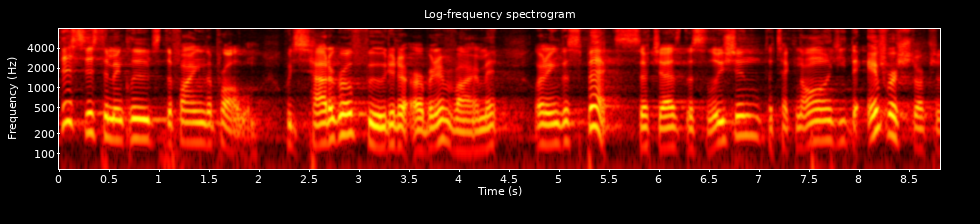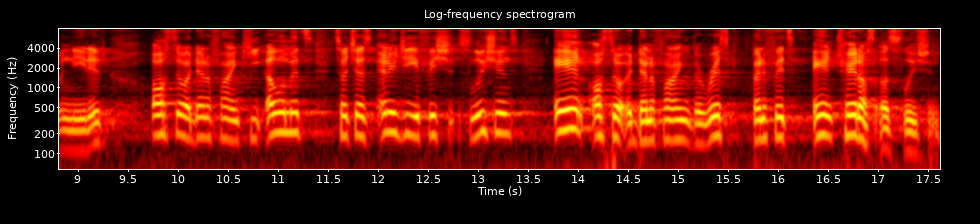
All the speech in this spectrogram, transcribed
This system includes defining the problem, which is how to grow food in an urban environment, learning the specs, such as the solution, the technology, the infrastructure needed, also identifying key elements, such as energy efficient solutions, and also identifying the risk, benefits, and trade-offs of the solution.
